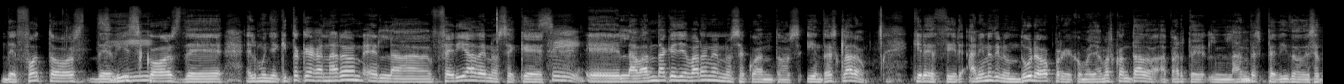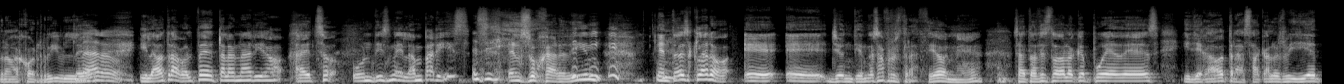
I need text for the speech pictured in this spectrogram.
de fotos, de Sí. discos, de el muñequito que ganaron en la feria de no sé qué, Sí. eh, la banda que llevaron en no sé cuántos. Y entonces, claro, quiere decir, Annie no tiene un duro, porque como ya hemos contado, aparte la han despedido de ese trabajo horrible. Claro. Y la otra, golpe de talonario, ha hecho un Disneyland París en su jardín. Entonces, claro, eh, eh, yo entiendo esa frustración, ¿eh? O sea, tú haces todo lo que puedes y llega otra, saca los billetes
